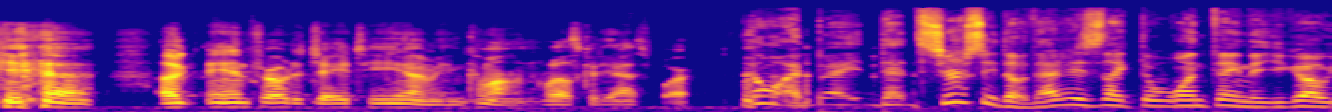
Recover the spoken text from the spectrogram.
Yeah, uh, and throw to JT. I mean, come on, what else could you ask for? No, I, I that seriously though, that is like the one thing that you go,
